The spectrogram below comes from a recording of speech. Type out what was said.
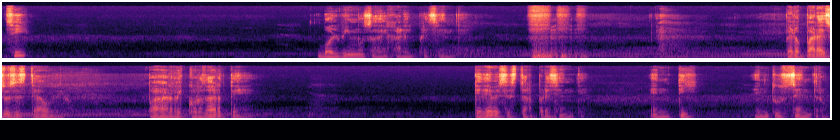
sí, volvimos a dejar el presente. Pero para eso es este audio, para recordarte que debes estar presente en ti, en tu centro.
